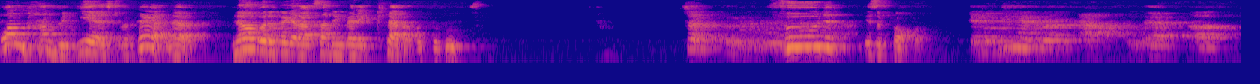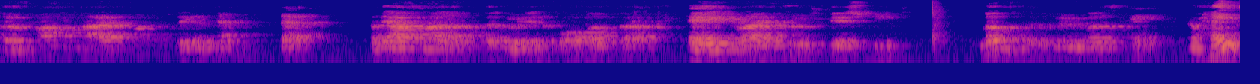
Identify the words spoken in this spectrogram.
100 years to prepare. No, Noah would have figured out something very clever with the roof. So, Food is a problem. yeah, but we had worked out that uh, food occupied as big as ten percent of the outside the food in the form of uh, hay, dried fruit, fish, meat. Most of the food was hay. You know, hay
